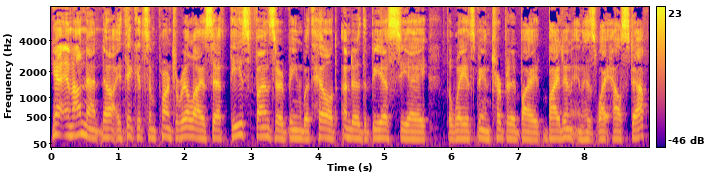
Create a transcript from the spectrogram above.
Yeah, and on that note, I think it's important to realize that these funds are being withheld under the BSCA, the way it's being interpreted by Biden and his White House staff,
